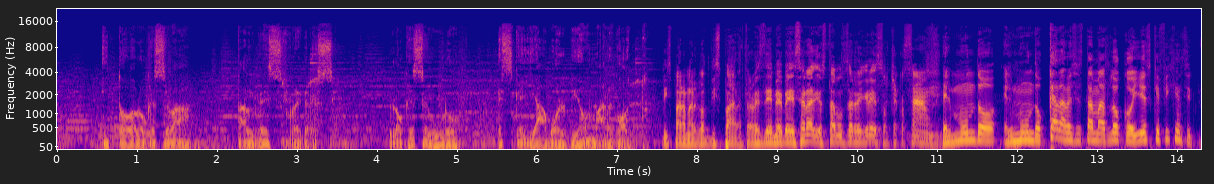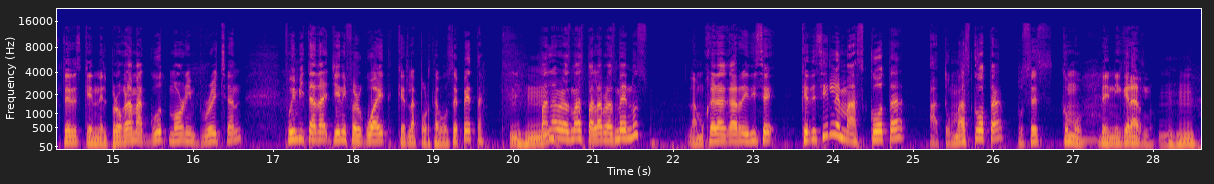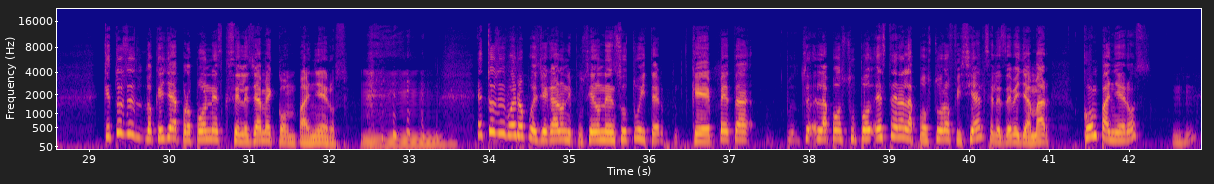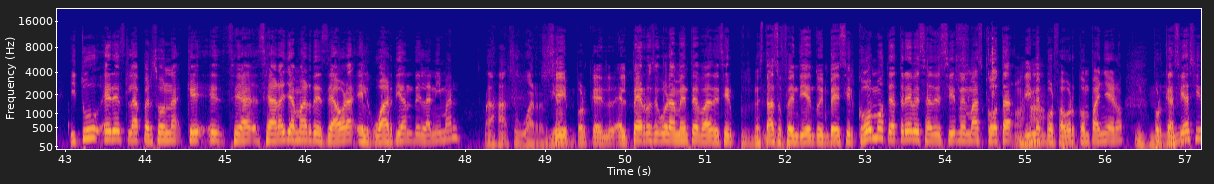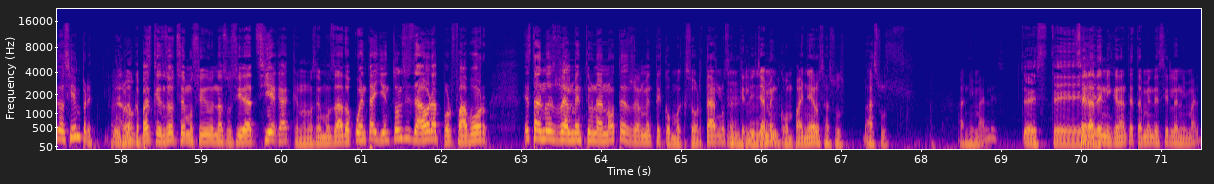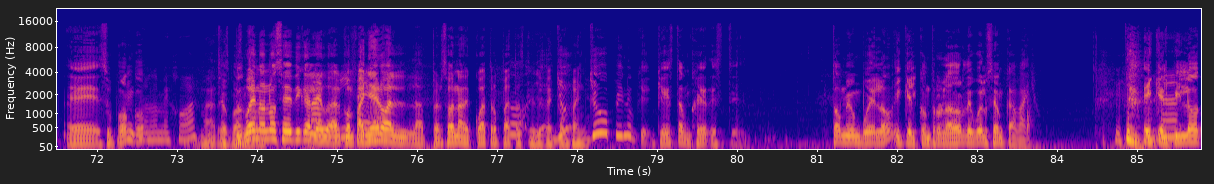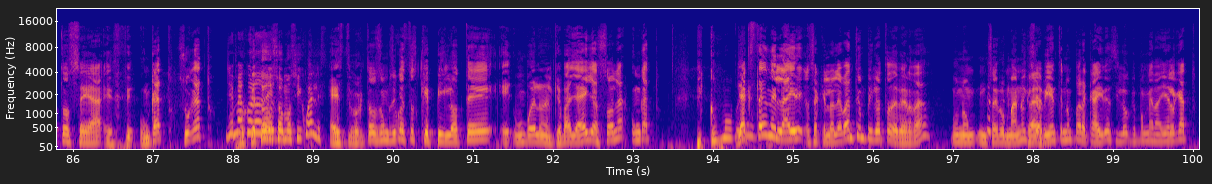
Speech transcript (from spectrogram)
Y todo lo que se va, tal vez regrese. Lo que seguro es que ya volvió Margot. Dispara, Margot Dispara a través de MBS Radio. Estamos de regreso, Chaco Sound. El mundo, el mundo cada vez está más loco. Y es que fíjense ustedes que en el programa Good Morning Britain fue invitada Jennifer White, que es la portavoz de PETA. Palabras más, palabras menos. La mujer agarra y dice que decirle mascota a tu mascota, pues es como denigrarlo. Que entonces lo que ella propone es que se les llame compañeros. Entonces, bueno, pues llegaron y pusieron en su Twitter que PETA, pues, la, su esta era la postura oficial, se les debe llamar compañeros. Y tú eres la persona que eh, se hará llamar desde ahora el guardián del animal. Ajá, su guardia. Sí, porque el, el perro seguramente va a decir, pues me estás ofendiendo, imbécil. ¿Cómo te atreves a decirme mascota? Ajá. Dime por favor, compañero, porque así ha sido siempre. Claro. Lo que pasa es que nosotros hemos sido una sociedad ciega, que no nos hemos dado cuenta, y entonces ahora, por favor, esta no es realmente una nota, es realmente como exhortarlos a que le Ujú. llamen compañeros a sus, a sus animales. Este. ¿Será denigrante también decirle animal? Eh, A supongo. lo mejor. Supongo. Pues bueno, no sé, dígale al compañero, a la persona de cuatro patas No, que yo, le yo- acompaña. yo opino que, que esta mujer este, tome un vuelo y que el controlador de vuelo sea un caballo. y que el piloto sea este un gato, su gato. Yo me porque todos de... somos iguales. Este, porque todos somos iguales, entonces que pilotee eh, un vuelo en el que vaya ella sola, un gato. ¿Y ¿Cómo Ya que está en el aire, o sea, que lo levante un piloto de verdad, un, hom- un ser humano, y que se avienten un paracaídas y luego que pongan ahí al gato.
